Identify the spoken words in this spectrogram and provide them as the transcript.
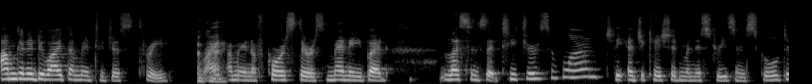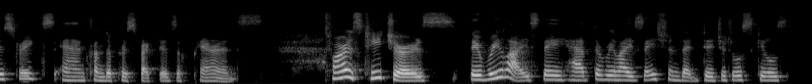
I'm going to divide them into just three. Okay. Right? I mean, of course, there's many, but lessons that teachers have learned, the education ministries and school districts, and from the perspectives of parents. As far as teachers, they realized they had the realization that digital skills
